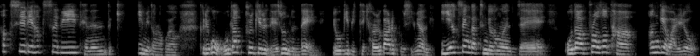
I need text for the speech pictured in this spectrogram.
확실히 학습이 되는 느낌이더라고요. 그리고 오답 풀기를 내줬는데 여기 밑에 결과를 보시면 이 학생 같은 경우에는 이제 오답 풀어서 다 한 개 완료.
